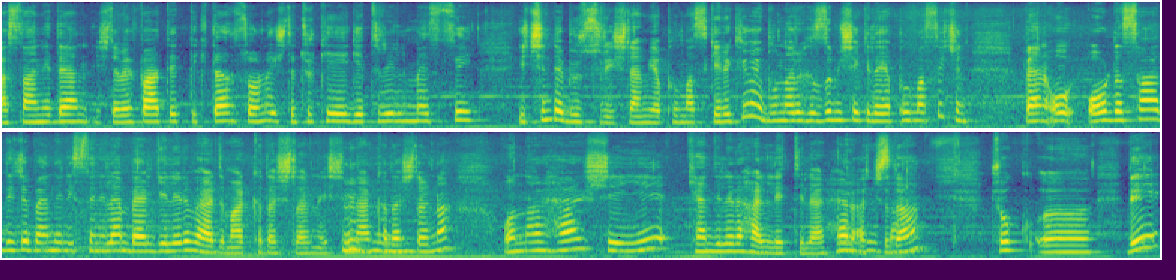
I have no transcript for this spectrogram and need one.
Hastaneden işte vefat ettikten sonra işte Türkiye'ye getirilmesi için de bir sürü işlem yapılması gerekiyor ve bunları hızlı bir şekilde yapılması için ben o orada sadece benden istenilen belgeleri verdim arkadaşlarına, eşimin arkadaşlarına. Onlar her şeyi kendileri hallettiler her Ne güzel. açıdan. Çok e, ve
